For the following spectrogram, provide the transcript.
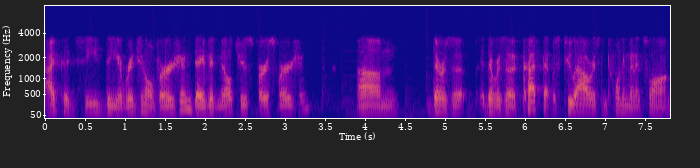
I could see the original version, David Milch's first version. Um, there was a there was a cut that was two hours and twenty minutes long,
